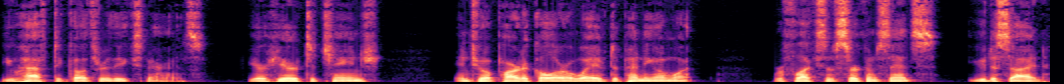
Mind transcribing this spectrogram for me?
You have to go through the experience. You're here to change into a particle or a wave, depending on what reflexive circumstance you decide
